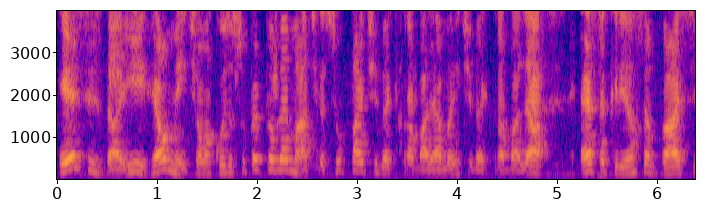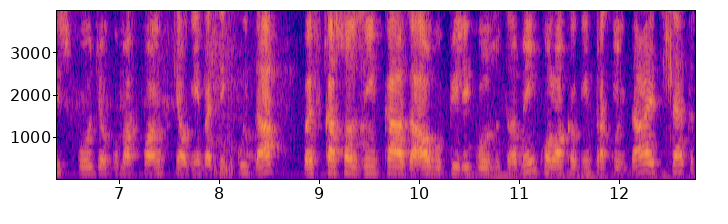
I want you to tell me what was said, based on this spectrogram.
esses daí realmente é uma coisa super problemática. Se o pai tiver que trabalhar, a mãe tiver que trabalhar, essa criança vai se expor de alguma forma, porque alguém vai ter que cuidar, vai ficar sozinho em casa, algo perigoso também, coloca alguém para cuidar, etc.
